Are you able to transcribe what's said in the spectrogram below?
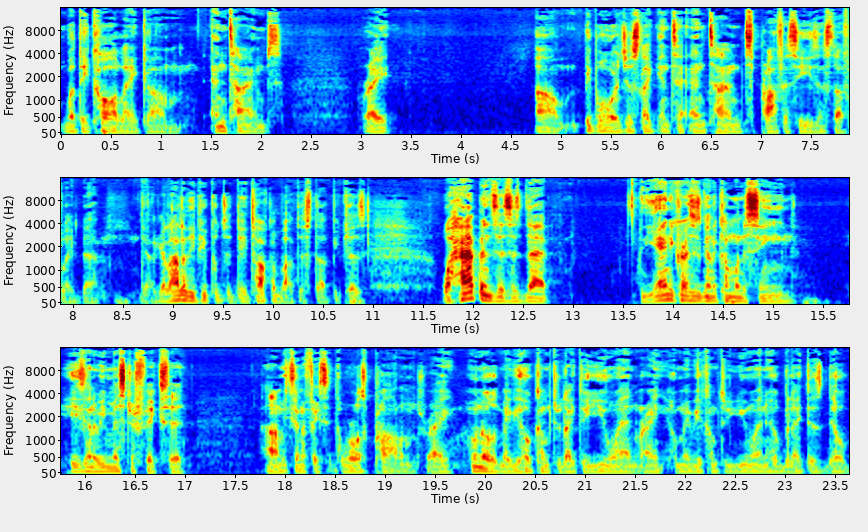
what they call like um, end times, right? Um, people who are just like into end times prophecies and stuff like that. Yeah, like a lot of these people they talk about this stuff because what happens is is that the Antichrist is going to come on the scene. He's going to be Mister Fix It. Um, he's gonna fix it, the world's problems, right? Who knows? Maybe he'll come to like the UN, right? He'll maybe come to the UN. He'll be like this. They'll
